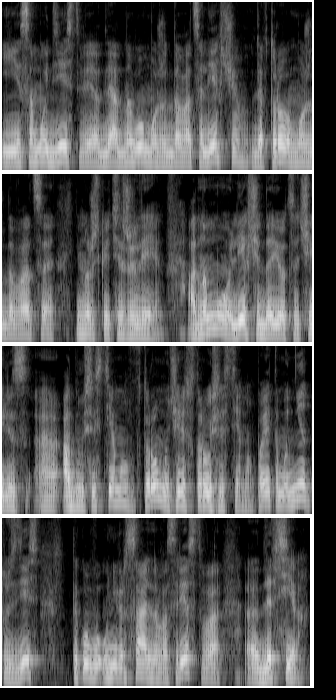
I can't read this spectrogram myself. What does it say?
И само действие для одного может даваться легче, для второго может даваться немножечко тяжелее. Одному легче дается через э, одну систему, второму через вторую систему. Поэтому нету здесь такого универсального средства э, для всех.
